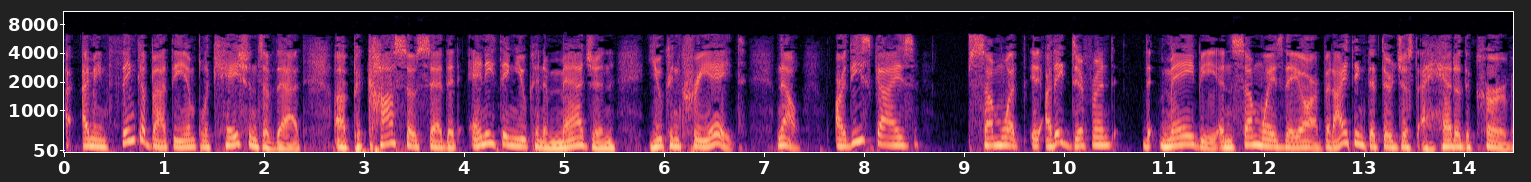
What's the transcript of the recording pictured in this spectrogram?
I- I mean, think about the implications of that. Uh, Picasso said that anything you can imagine, you can create. Now, are these guys somewhat, are they different? Maybe in some ways they are, but I think that they're just ahead of the curve.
